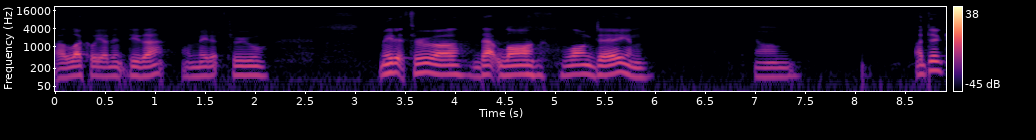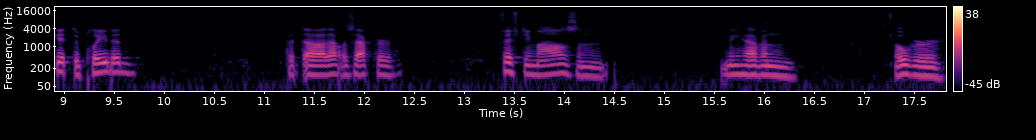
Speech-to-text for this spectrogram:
Uh, luckily, I didn't do that. I made it through made it through uh, that long, long day, and um, I did get depleted, but uh, that was after 50 miles and me having over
